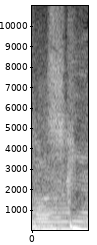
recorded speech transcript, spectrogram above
my skin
